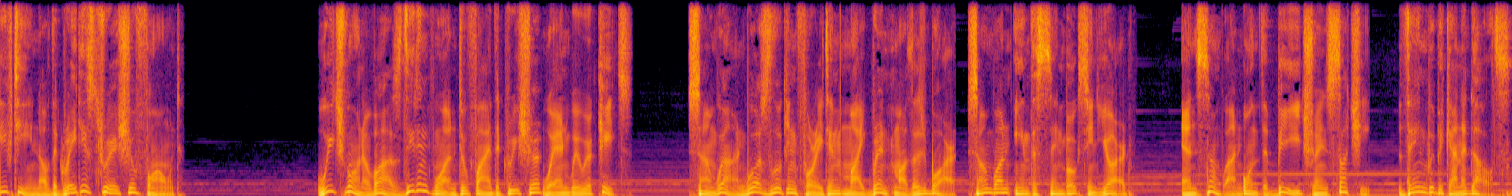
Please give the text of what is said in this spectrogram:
15 of the greatest treasure found. Which one of us didn't want to find the treasure when we were kids? Someone was looking for it in my grandmother's bar, someone in the sandboxing yard, and someone on the beach in Sochi. Then we became adults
